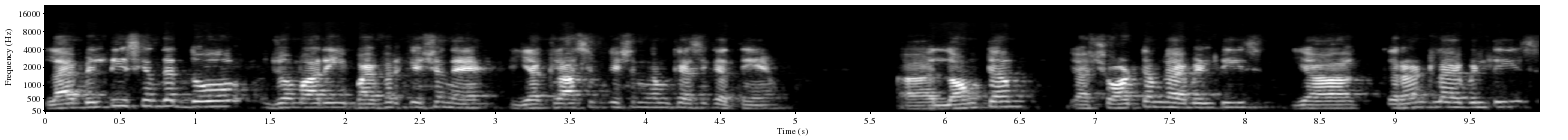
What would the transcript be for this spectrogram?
लाइबिलिटीज के अंदर दो जो हमारी बाइफर्केशन है या क्लासिफिकेशन हम कैसे कहते हैं लॉन्ग टर्म या शॉर्ट टर्म लाइबिलिटीज या करंट लाइबिलिटीज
